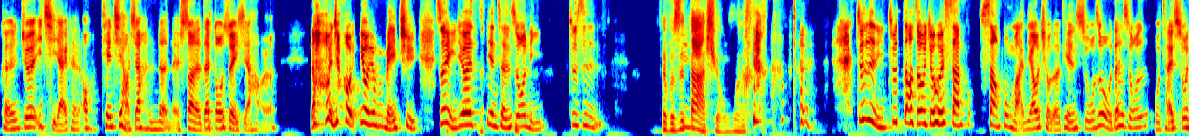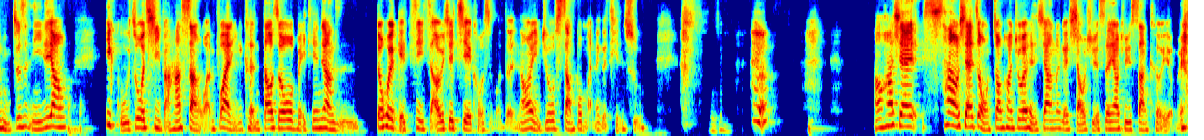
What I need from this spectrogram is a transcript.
可能觉得一起来，可能哦天气好像很冷哎，算了，再多睡一下好了。然后就又又没去，所以你就会变成说你就是 这不是大熊吗？对，就是你就到时候就会上上不满要求的天数。我说我在说，我才说你就是你一定要一鼓作气把它上完，不然你可能到时候每天这样子都会给自己找一些借口什么的，然后你就上不满那个天数。然后他现在，他有现在这种状况，就会很像那个小学生要去上课，有没有？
